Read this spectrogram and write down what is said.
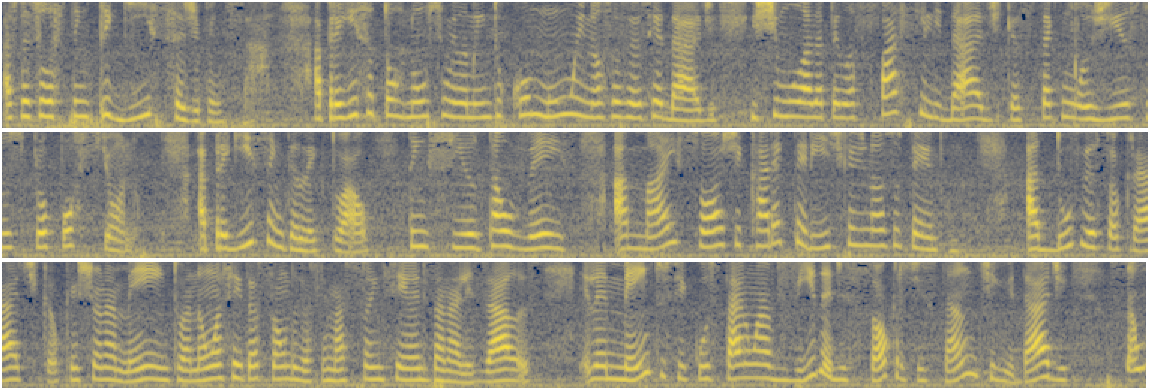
as pessoas têm preguiça de pensar. A preguiça tornou-se um elemento comum em nossa sociedade, estimulada pela facilidade que as tecnologias nos proporcionam. A preguiça intelectual tem sido talvez a mais forte característica de nosso tempo. A dúvida socrática, o questionamento, a não aceitação das afirmações sem antes analisá-las, elementos que custaram a vida de Sócrates da antiguidade, são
